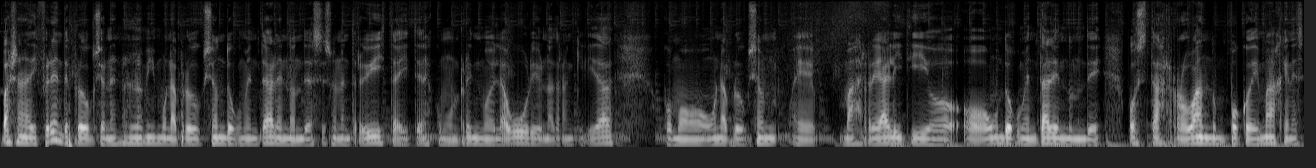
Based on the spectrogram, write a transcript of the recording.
vayan a diferentes producciones, no es lo mismo una producción documental en donde haces una entrevista y tenés como un ritmo de laburo y una tranquilidad, como una producción eh, más reality o, un documental en donde vos estás robando un poco de imágenes,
